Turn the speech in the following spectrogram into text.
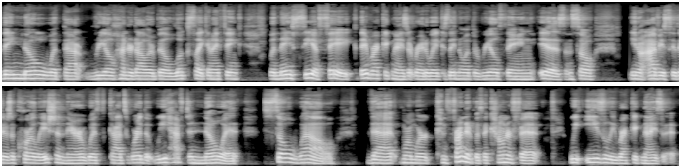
They know what that real $100 bill looks like. And I think when they see a fake, they recognize it right away because they know what the real thing is. And so, you know, obviously there's a correlation there with God's word that we have to know it so well that when we're confronted with a counterfeit, we easily recognize it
